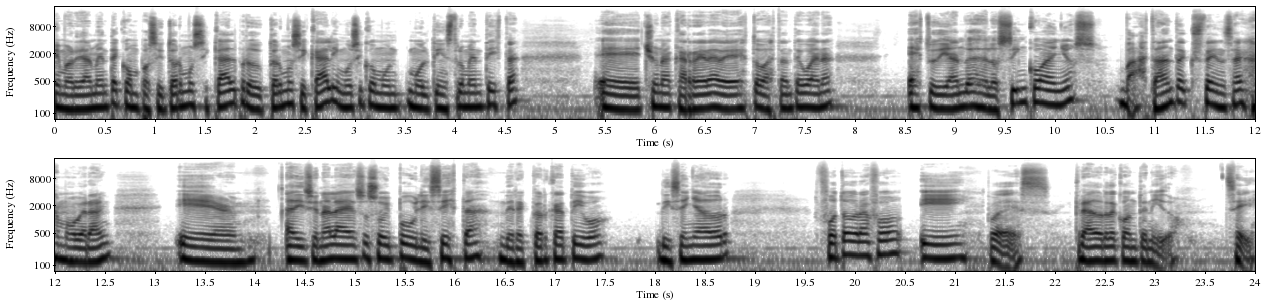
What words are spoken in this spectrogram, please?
primordialmente compositor musical, productor musical y músico multiinstrumentista. He hecho una carrera de esto bastante buena, estudiando desde los 5 años, bastante extensa, como verán. Adicional a eso, soy publicista, director creativo, diseñador, fotógrafo y pues creador de contenido. Sí,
